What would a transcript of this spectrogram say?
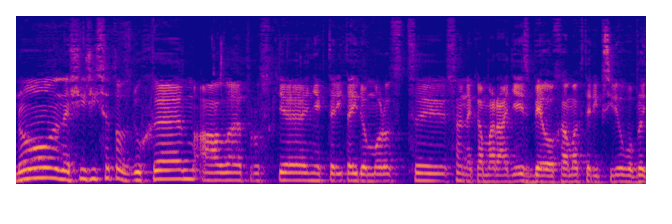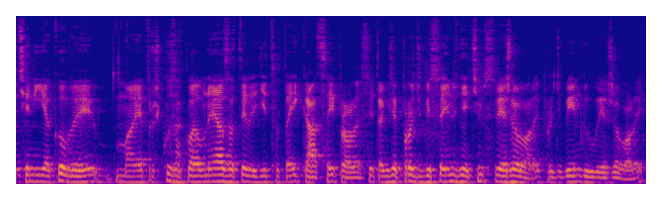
no, nešíří se to vzduchem, ale prostě některý tady domorodci se nekamarádějí s bělochama, který přijdou oblečený jako vy, mají trošku za a za ty lidi, co tady kácejí pro lesy, takže proč by se jim s něčím svěřovali, proč by jim důvěřovali.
